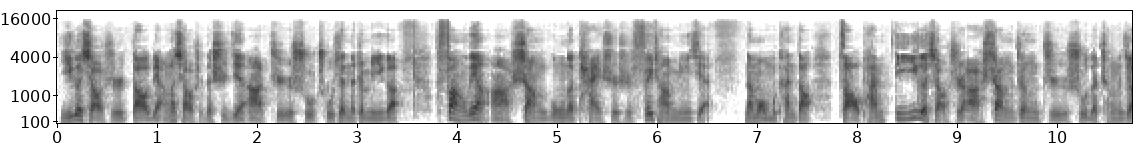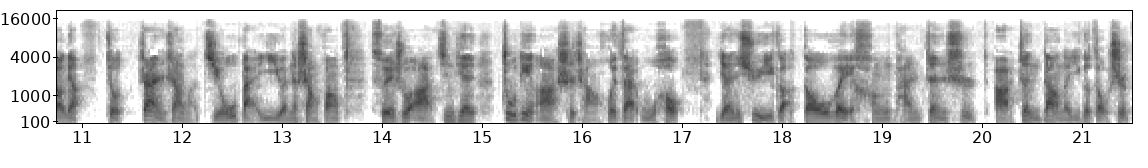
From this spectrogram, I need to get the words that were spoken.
一个小时到两个小时的时间啊，指数出现的这么一个放量啊上攻的态势是非常明显。那么我们看到早盘第一个小时啊，上证指数的成交量就站上了九百亿元的上方，所以说啊，今天注定啊市场会在午后延续一个高位横盘震势啊震荡的一个走势。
